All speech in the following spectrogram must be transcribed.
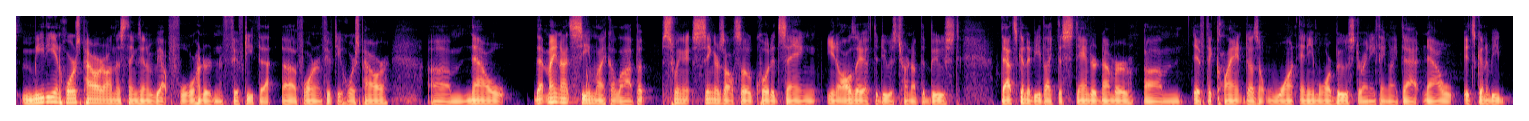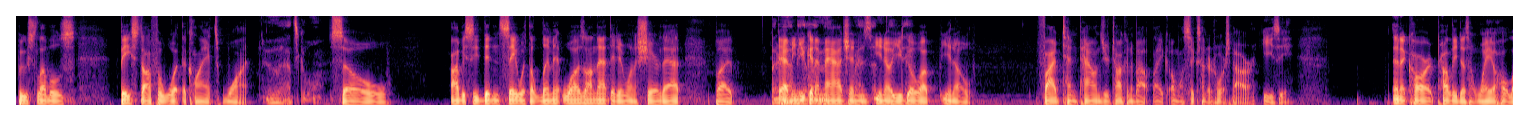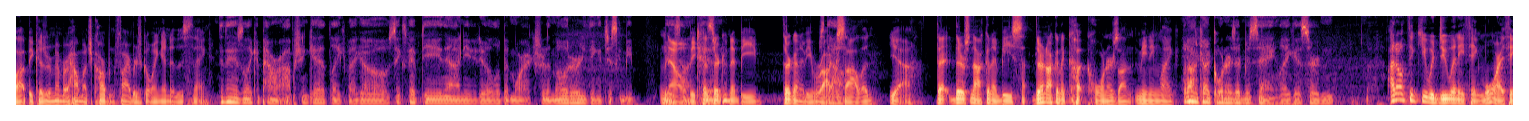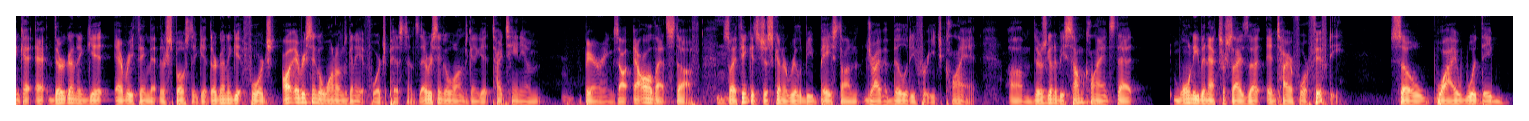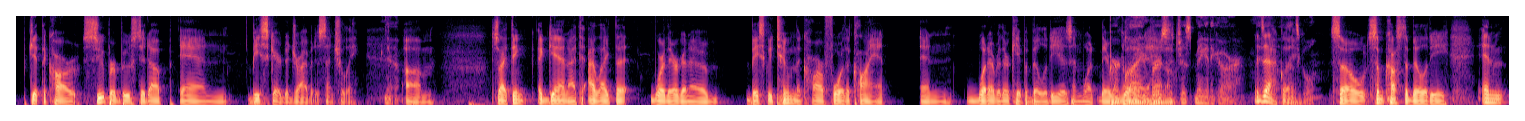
Median horsepower on this thing's going to be about 450, th- uh, 450 horsepower. Um, now, that might not seem like a lot, but Swing- Singer's also quoted saying, you know, all they have to do is turn up the boost. That's going to be like the standard number um, if the client doesn't want any more boost or anything like that. Now, it's going to be boost levels based off of what the clients want. Ooh, that's cool. So, obviously, didn't say what the limit was on that. They didn't want to share that, but Better I mean, you can imagine, you know, you 750. go up, you know, five, ten pounds, you're talking about like almost 600 horsepower, easy. In a car, it probably doesn't weigh a whole lot because remember how much carbon fiber is going into this thing. You think there's like a power option kit? Like if I go 650, now I need to do a little bit more extra to the motor. You think it's just gonna be No, because they're going to be they're going to be rock Style. solid. Yeah, There- there's not going to be they're not going to cut corners on meaning like Well, not uh, cut corners. I'm just saying, like a certain. I don't think you would do anything more. I think uh, uh, they're going to get everything that they're supposed to get. They're going to get forged. All, every single one of them is going to get forged pistons. Every single one of them is going to get titanium bearings. All, all that stuff. So I think it's just going to really be based on drivability for each client. Um, there's going to be some clients that won't even exercise the entire 450. So why would they get the car super boosted up and be scared to drive it? Essentially. Yeah. So I think again, I, th I like that where they're going to basically tune the car for the client and whatever their capability is and what they're Per willing client to versus handle. just making a car. Yeah, Exactly. that's cool. So some custability, and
